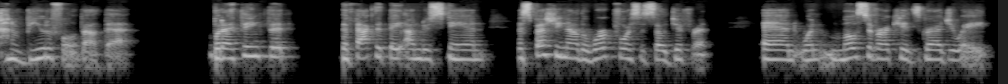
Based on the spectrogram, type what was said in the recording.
kind of beautiful about that. But I think that the fact that they understand, especially now the workforce is so different. And when most of our kids graduate,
